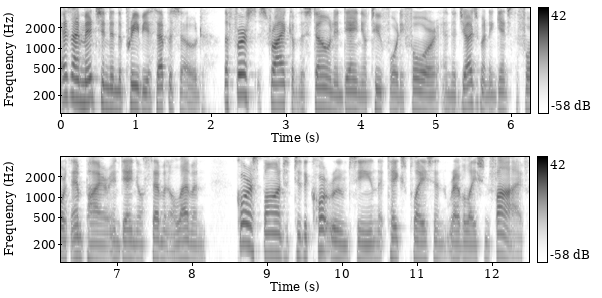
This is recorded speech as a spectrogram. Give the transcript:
As I mentioned in the previous episode, the first strike of the stone in Daniel 2:44 and the judgment against the Fourth Empire in Daniel 7:11 correspond to the courtroom scene that takes place in Revelation 5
